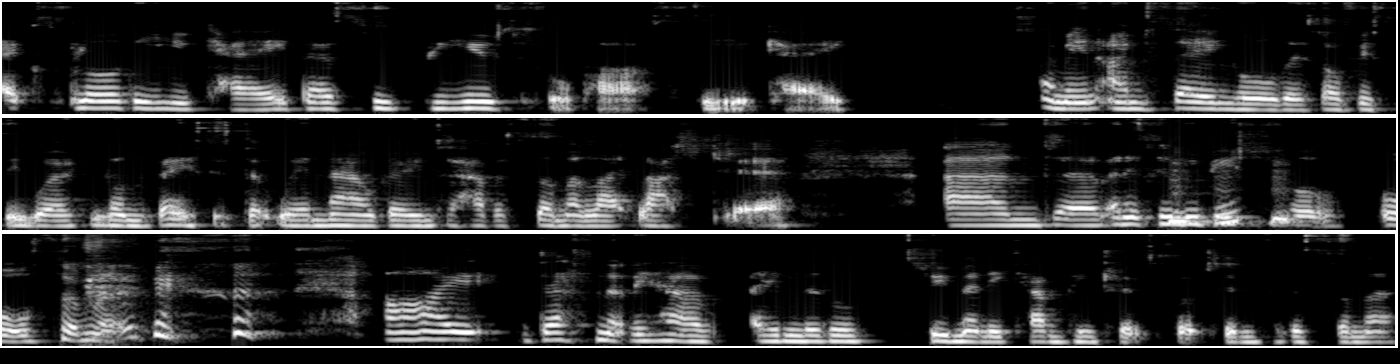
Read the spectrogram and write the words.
explore the UK. There's some beautiful parts of the UK I mean, I'm saying all this obviously working on the basis that we're now going to have a summer like last year, and um, and it's going to be beautiful all summer. I definitely have a little too many camping trips booked in for the summer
